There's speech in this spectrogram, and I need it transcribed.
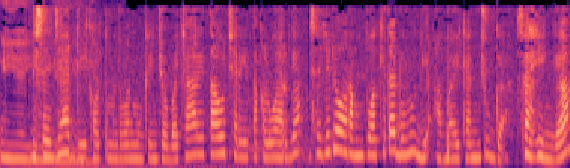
iya, iya, bisa iya, jadi iya. kalau teman-teman mungkin coba cari tahu cerita keluarga, bisa jadi orang tua kita dulu diabaikan juga. Sehingga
